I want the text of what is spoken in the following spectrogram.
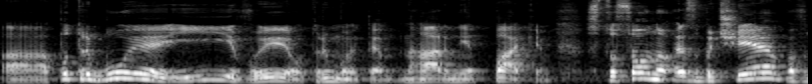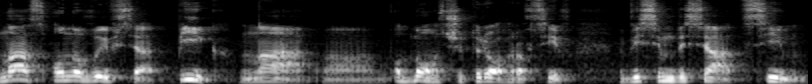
а, потребує, і ви отримуєте гарні паки. Стосовно СБЧ, в нас оновився пік на а, одного з чотирьох гравців 87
